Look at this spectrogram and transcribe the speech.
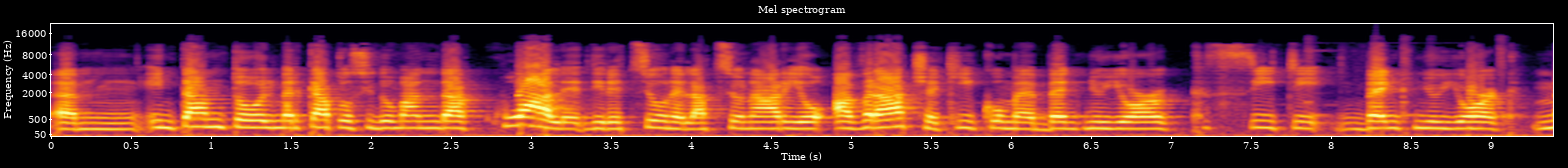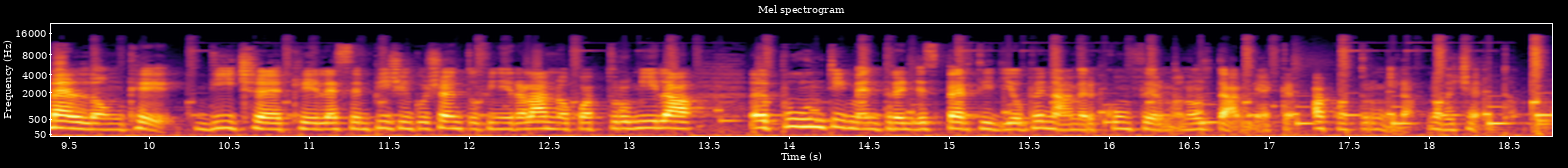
Um, intanto il mercato si domanda quale direzione l'azionario avrà, c'è chi come Bank New York City, Bank New York Mellon che dice che l'S&P 500 finirà l'anno a 4.000 eh, punti, mentre gli esperti di Oppenheimer confermano il target a 4.900.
